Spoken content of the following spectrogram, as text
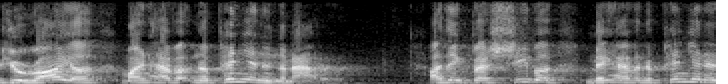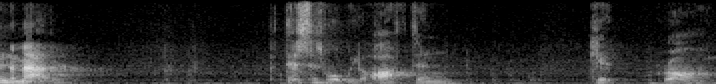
Uriah might have an opinion in the matter. I think Bathsheba may have an opinion in the matter. This is what we often get wrong.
